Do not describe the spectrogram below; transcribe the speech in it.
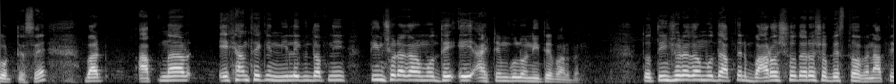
করতেছে। বাট আপনার এখান থেকে নিলে কিন্তু আপনি তিনশো টাকার মধ্যে এই আইটেমগুলো নিতে পারবেন। তো তিনশো টাকার মধ্যে আপনার বারোশো, তেরোশো বেচতে হবে না। আপনি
